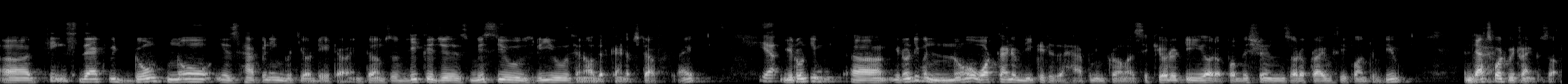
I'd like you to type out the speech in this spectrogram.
uh, things that we don't know is happening with your data in terms of leakages, misuse, reuse, and all that kind of stuff, right? Yeah. You don't even uh, you don't even know what kind of leakages are happening from a security or a permissions or a privacy point of view, and that's what we're trying to solve.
